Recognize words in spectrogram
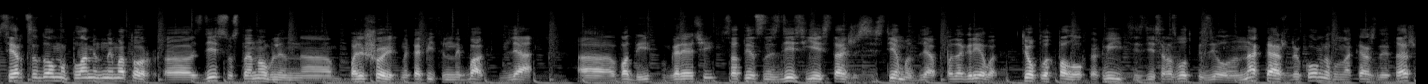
сердце дома пламенный мотор. Э, здесь установлен э, большой накопительный бак для воды горячей. Соответственно, здесь есть также система для подогрева теплых полов. Как видите, здесь разводка сделана на каждую комнату, на каждый этаж.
